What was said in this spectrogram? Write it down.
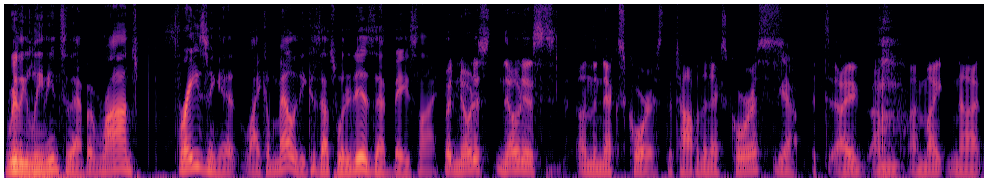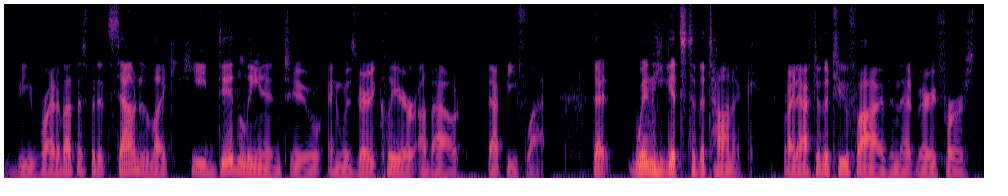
really lean into that. But Ron's phrasing it like a melody because that's what it is. That bass line. But notice, notice on the next chorus, the top of the next chorus. Yeah. it, I, I'm, I might not be right about this, but it sounded like he did lean into and was very clear about that B flat. That when he gets to the tonic, right after the two five in that very first,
